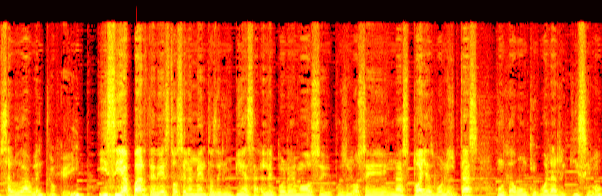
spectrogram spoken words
saludable. Ok. Y si aparte de estos elementos de limpieza le ponemos, eh, pues no sé, unas toallas bonitas, un jabón que huela riquísimo,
